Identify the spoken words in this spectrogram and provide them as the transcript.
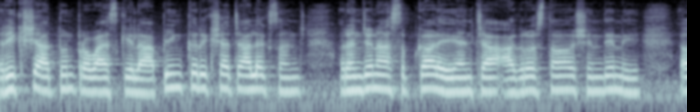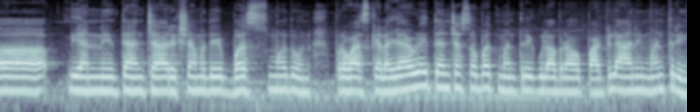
रिक्षातून प्रवास केला. पिंक रिक्षा चालक संज रंजना सपकाळे यांच्या आग्रस्थ शिंदेनी यांनी त्यांच्या रिक्षामध्ये बसमधून प्रवास केला. यावेळी त्यांच्यासोबत मंत्री गुलाबराव पाटील आणि मंत्री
